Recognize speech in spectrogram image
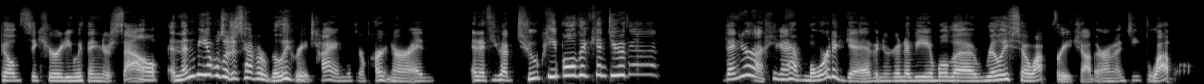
build security within yourself and then be able to just have a really great time with your partner. And, and if you have two people that can do that, then you're actually going to have more to give and you're going to be able to really show up for each other on a deep level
